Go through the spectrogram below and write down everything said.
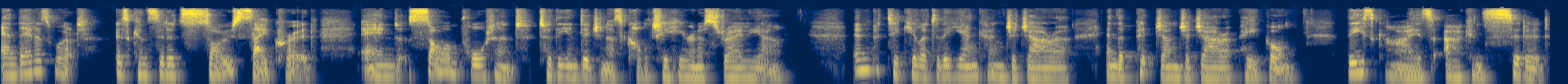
And that is what is considered so sacred and so important to the Indigenous culture here in Australia, in particular to the Yankunytjatjara and the Pitjantjatjara people. These guys are considered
